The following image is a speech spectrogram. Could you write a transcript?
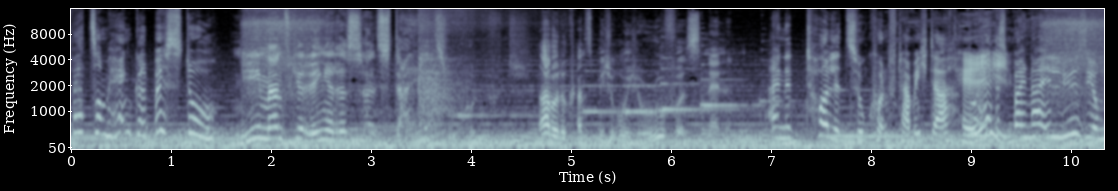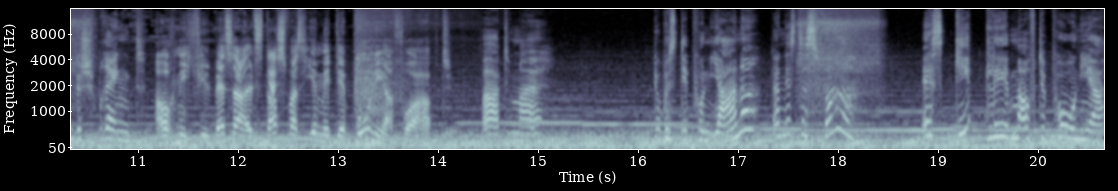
Wer zum Henkel bist du? Niemand Geringeres als deine Zukunft. Aber du kannst mich ruhig Rufus nennen. Eine tolle Zukunft habe ich da. Hey. Du hättest beinahe Elysium gesprengt. Auch nicht viel besser als das, was ihr mit Deponia vorhabt. Warte mal. Du bist Deponianer? Dann ist es wahr. Es gibt Leben auf Deponia.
